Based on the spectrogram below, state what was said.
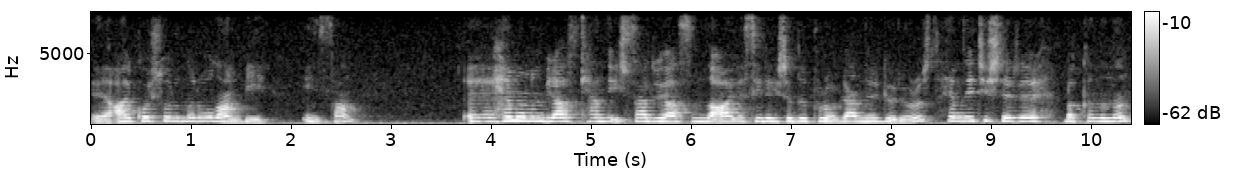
e, alkol sorunları olan bir insan. E, hem onun biraz kendi içsel dünyasında ailesiyle yaşadığı problemleri görüyoruz. Hem de İçişleri Bakanı'nın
